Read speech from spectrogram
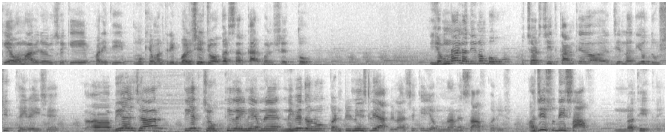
કહેવામાં આવી રહ્યું છે કે ફરીથી મુખ્યમંત્રી બનશે જો અગર સરકાર બનશે તો. યમુના નદીનો બહુ ચર્ચિત, કારણ કે જે નદીઓ દૂષિત થઈ રહી છે બે હજાર તેર ચૌદથી લઈને એમને નિવેદનો કન્ટિન્યુઅસલી આપેલા છે કે યમુનાને સાફ કરીશું. હજી સુધી સાફ નથી થઈ.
